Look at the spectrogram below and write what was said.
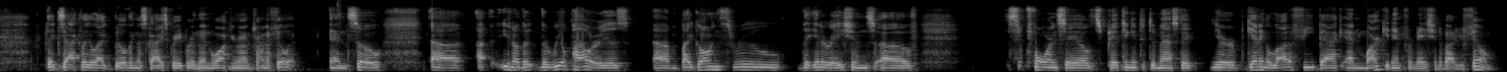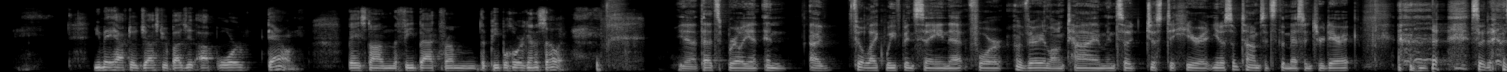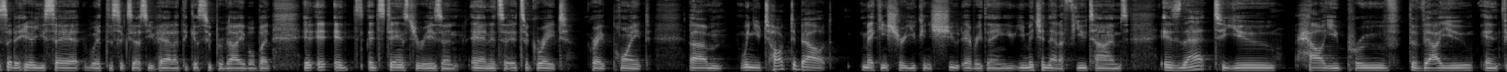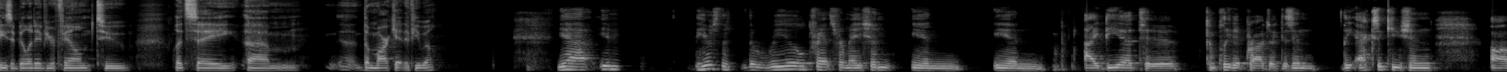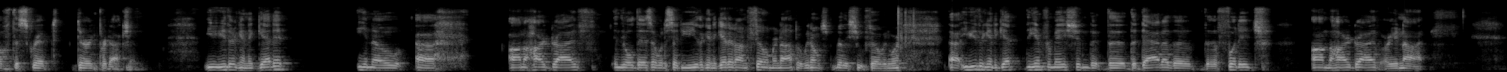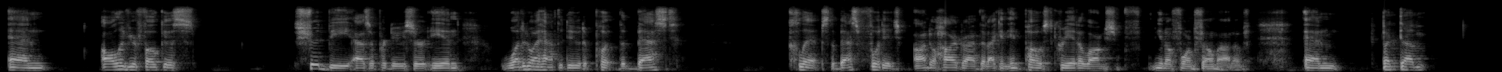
exactly like building a skyscraper and then walking around trying to fill it. And so, uh, uh, you know, the, the real power is um, by going through the iterations of foreign sales, pitching it to domestic, you're getting a lot of feedback and market information about your film. You may have to adjust your budget up or down based on the feedback from the people who are going to sell it. Yeah, that's brilliant. And I feel like we've been saying that for a very long time. And so just to hear it, you know, sometimes it's the messenger, Derek. Mm-hmm. so, to, so to hear you say it with the success you've had, I think is super valuable, but it, it, it, it stands to reason and it's a, it's a great, great point. Um, when you talked about making sure you can shoot everything, you, you mentioned that a few times. Is that to you how you prove the value and feasibility of your film to let's say, um, uh, the market, if you will? Yeah. In, here's the, the real transformation in in idea to completed project is in the execution of the script during production. You're either going to get it, you know, uh, on a hard drive. In the old days, I would have said you're either going to get it on film or not, but we don't really shoot film anymore uh, you're either going to get the information, the, the the data, the the footage on the hard drive, or you're not. And all of your focus should be as a producer in what do I have to do to put the best clips, the best footage onto a hard drive that I can in post create a long, you know, form film out of. And but um,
